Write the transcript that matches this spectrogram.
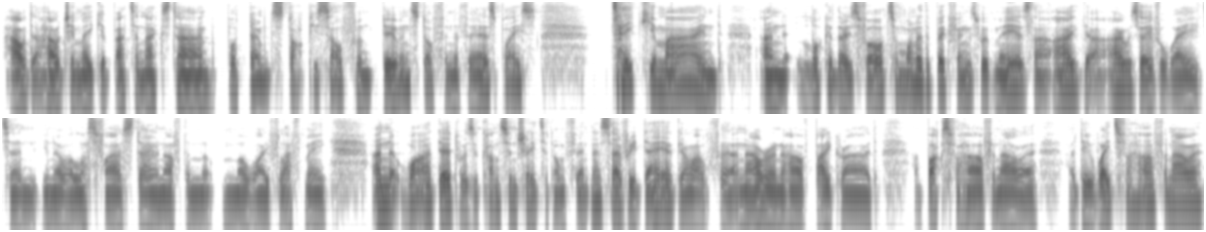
How do, how do you make it better next time? But don't stop yourself from doing stuff in the first place. Take your mind and look at those thoughts. And one of the big things with me is that I I was overweight and you know I lost five stone after m- my wife left me. And what I did was I concentrated on fitness every day. I go out for an hour and a half bike ride, I box for half an hour, I do weights for half an hour.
